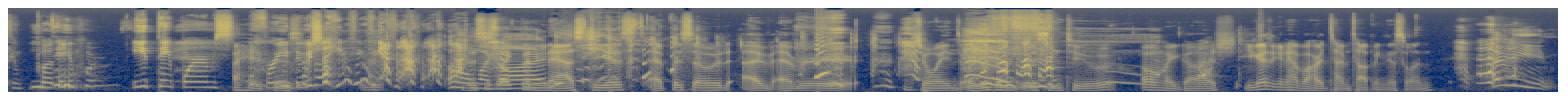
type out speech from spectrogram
to Eat put tapeworms. Eat tapeworms, I hate free this. douching. oh this my is god. like the nastiest episode I've ever joined or even listened to. Oh my gosh. You guys are gonna have a hard time topping this one. I mean,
